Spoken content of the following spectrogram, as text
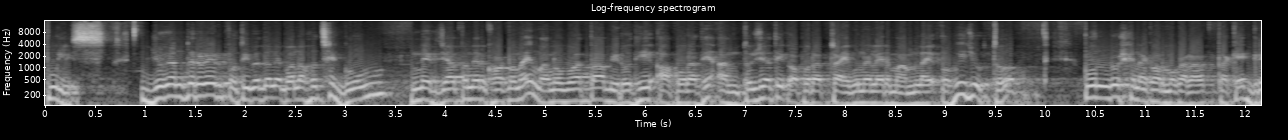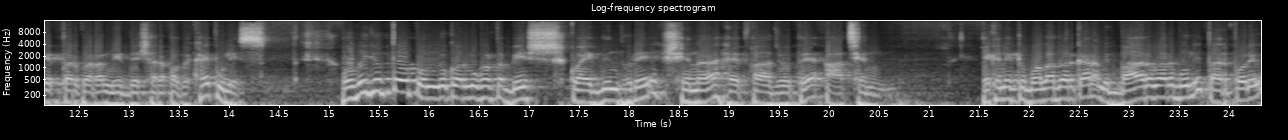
পুলিশ। যুগান্তরের প্রতিবেদনে বলা হচ্ছে, গুম, নির্যাতনের ঘটনায় মানবতা বিরোধী অপরাধে আন্তর্জাতিক অপরাধ ট্রাইব্যুনালের মামলায় অভিযুক্ত পনেরো সেনা কর্মকর্তাকে গ্রেপ্তার করার নির্দেশের অপেক্ষায় পুলিশ। অভিযুক্ত পণ্য কর্মকর্তা বেশ কয়েকদিন ধরে সেনা হেফাজতে আছেন। এখানে একটু বলা দরকার, আমি বারবার বলি, তারপরেও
